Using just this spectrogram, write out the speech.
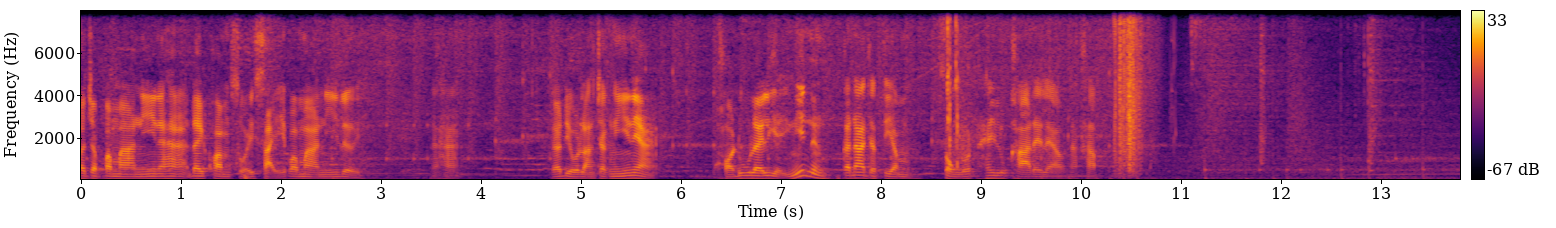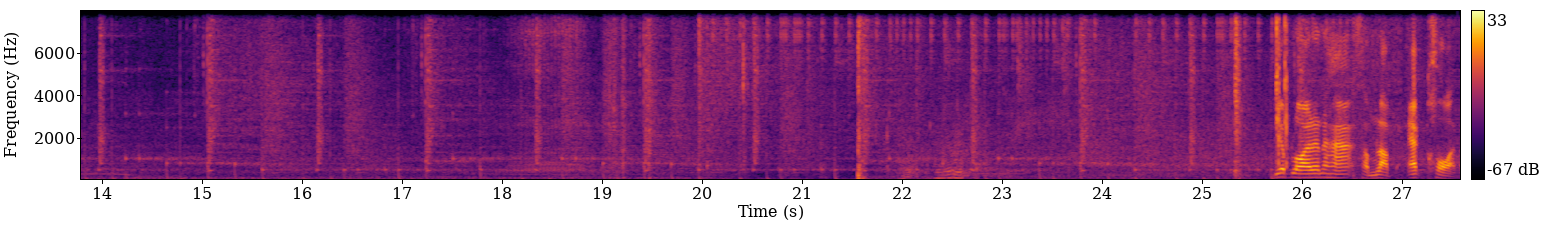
ก็จะประมาณนี้นะฮะได้ความสวยใสประมาณนี้เลยนะฮะแล้วเดี๋ยวหลังจากนี้เนี่ยขอดูรายละเอียดอีกนิดนึงก็น่าจะเตรียมส่งรถให้ลูกค้าได้แล้วนะครับ เรียบร้อยแล้วนะฮะสำหรับ Accord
